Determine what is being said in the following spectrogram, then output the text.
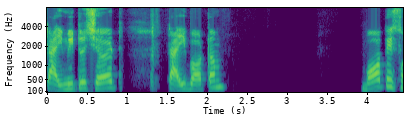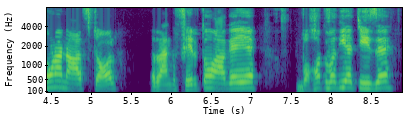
2.5 ਮੀਟਰ ਸ਼ਰਟ 2.5 ਬਾਟਮ ਬਹੁਤ ਹੀ ਸੋਹਣਾ ਨਾਲ ਸਟਾਲ ਰੰਗ ਫਿਰ ਤੋਂ ਆ ਗਏ ਹੈ। ਬਹੁਤ ਵਧੀਆ ਚੀਜ਼ ਹੈ।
